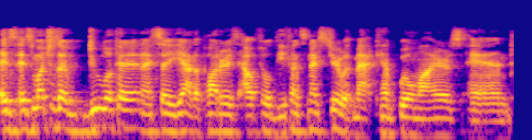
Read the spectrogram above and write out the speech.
as, as much as I do look at it and I say, yeah, the Padres outfield defense next year with Matt Kemp, Wil Myers, and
